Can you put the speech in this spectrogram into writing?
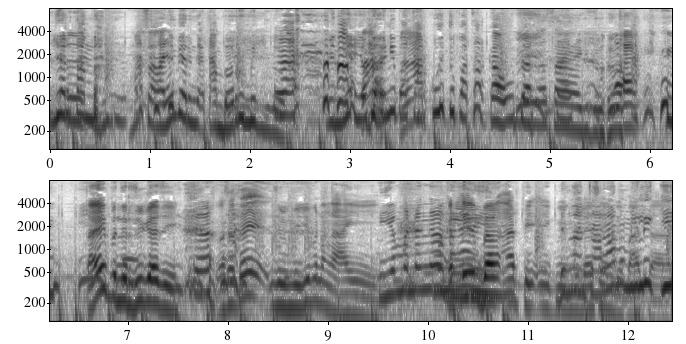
biar tambah. Masalahnya biar nggak tambah rumit gitu. Intinya ya udah ini pacarku itu pacar kau. Udah selesai gitu. Tapi bener juga sih. Maksudnya Zulmi ini menengahi. Iya menengah ketimbang adik dengan cara memiliki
